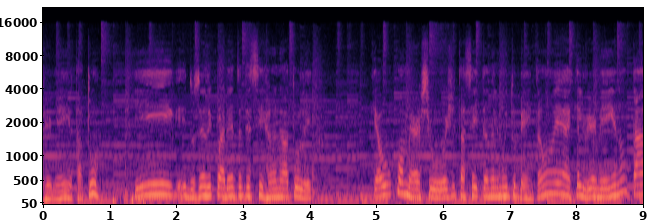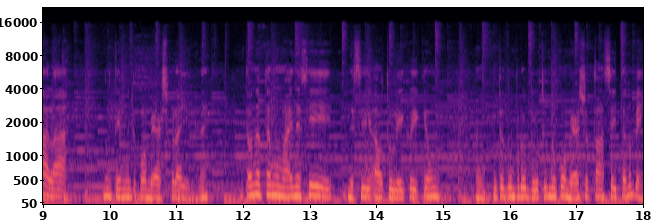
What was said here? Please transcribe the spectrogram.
vermelhinho tatu e 240 desse rano atuleico, que é o comércio hoje está aceitando ele muito bem. Então é aquele vermelhinho não tá lá, não tem muito comércio para ele, né? Então nós estamos mais nesse nesse atuleico aí que é um é um puta de um produto no comércio está aceitando bem.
